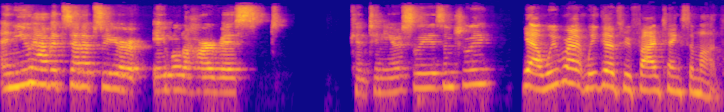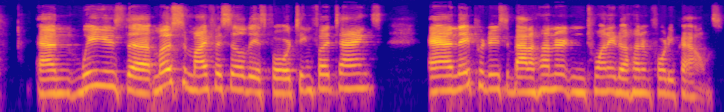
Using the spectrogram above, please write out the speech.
And you have it set up so you're able to harvest continuously, essentially. Yeah, we run, we go through five tanks a month. And we use the, most of my facility is 14 foot tanks, and they produce about 120 to 140 pounds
